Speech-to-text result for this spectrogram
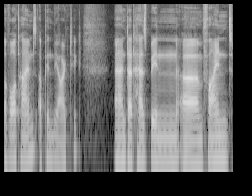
of all times up in the Arctic. And that has been um, fined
